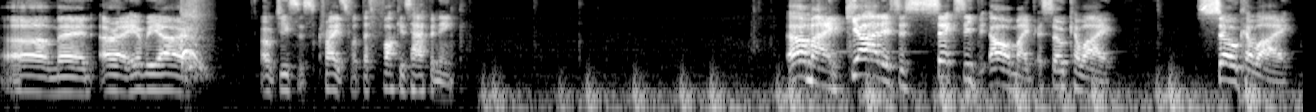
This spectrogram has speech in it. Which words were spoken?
oh, man. Alright, here we are. Oh, Jesus Christ, what the fuck is happening? Oh my god, it's a sexy. Oh my, so kawaii. So kawaii.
